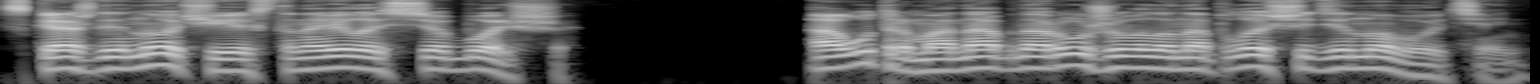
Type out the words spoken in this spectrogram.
С каждой ночью их становилось все больше. А утром она обнаруживала на площади новую тень.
